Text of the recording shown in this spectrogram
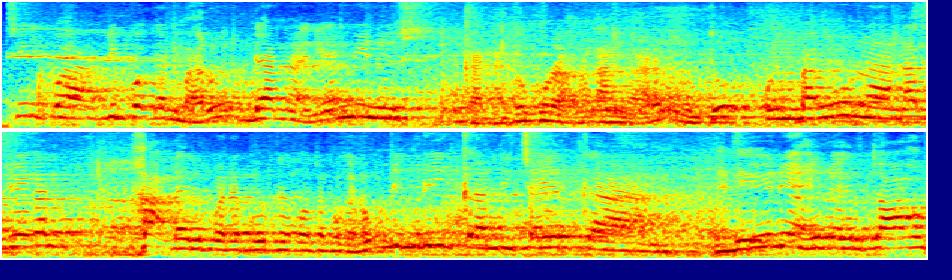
Silpa di Pekanbaru dananya minus karena kekurangan anggaran untuk pembangunan. Artinya kan hak daripada pemerintah kota Pekanbaru diberikan, dicairkan. Jadi ini akhir-akhir tahun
